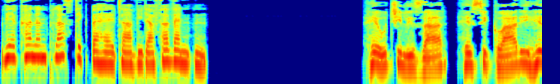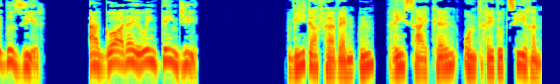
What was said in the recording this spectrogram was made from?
Wir können Plastikbehälter wiederverwenden. Reutilizar, reciclar e reduzir. Agora eu entendi. Wiederverwenden, recyceln und reduzieren.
